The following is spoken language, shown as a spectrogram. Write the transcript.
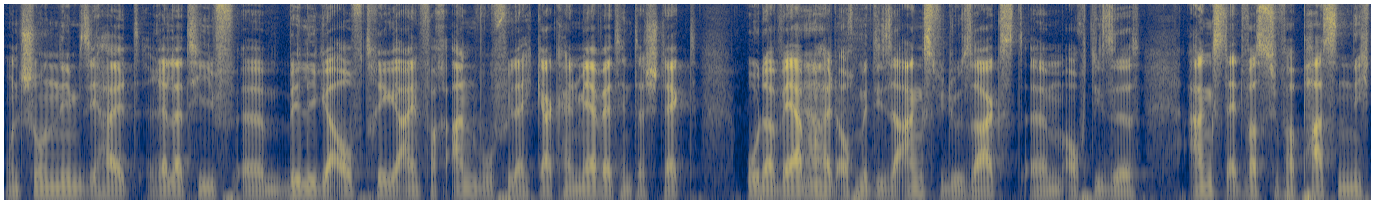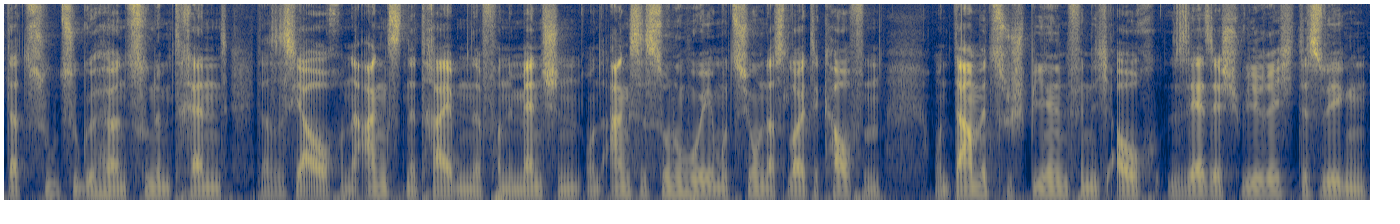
Und schon nehmen sie halt relativ äh, billige Aufträge einfach an, wo vielleicht gar kein Mehrwert hintersteckt oder werben ja. halt auch mit dieser Angst, wie du sagst, ähm, auch diese Angst, etwas zu verpassen, nicht dazu zu gehören zu einem Trend. Das ist ja auch eine Angst, eine treibende von den Menschen. Und Angst ist so eine hohe Emotion, dass Leute kaufen. Und damit zu spielen, finde ich auch sehr, sehr schwierig. Deswegen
